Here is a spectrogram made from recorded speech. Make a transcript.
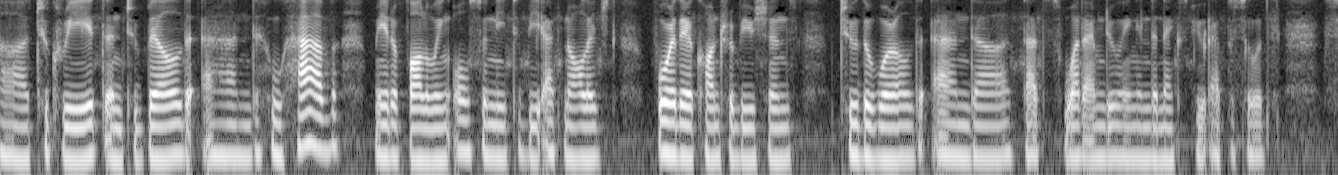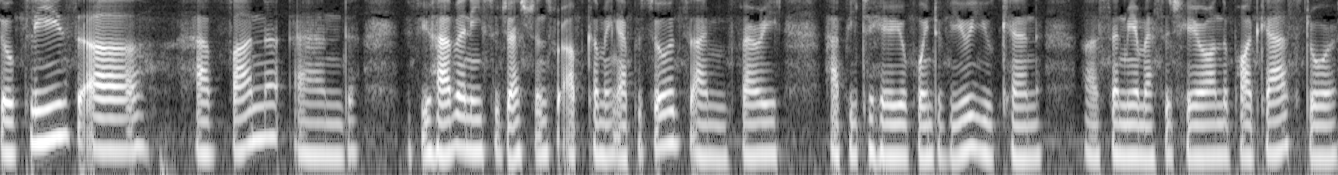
uh, to create and to build and who have made a following also need to be acknowledged for their contributions to the world. And uh, that's what I'm doing in the next few episodes. So please uh, have fun. And if you have any suggestions for upcoming episodes, I'm very happy to hear your point of view. You can uh, send me a message here on the podcast, or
